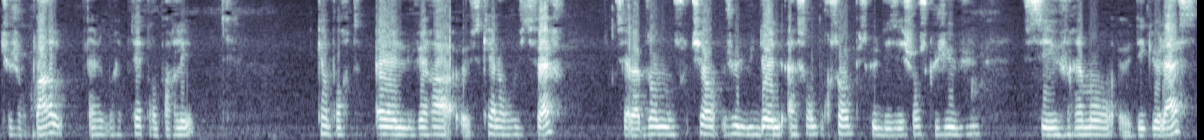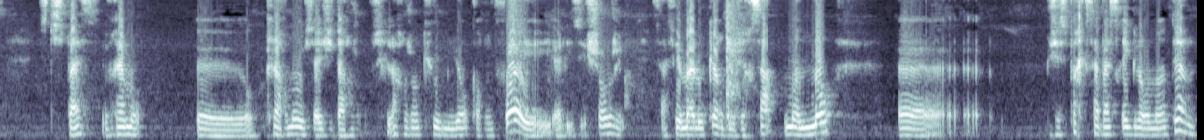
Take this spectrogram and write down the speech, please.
que j'en parle. Elle aimerait peut-être en parler. qu'importe. Elle verra ce qu'elle a envie de faire. Si elle a besoin de mon soutien, je lui donne à 100%, puisque des échanges que j'ai vus, c'est vraiment dégueulasse ce qui se passe, vraiment. clairement, il s'agit d'argent. C'est l'argent qui est au milieu, encore une fois, et il y a les échanges. Et ça fait mal au cœur de dire ça. Maintenant, j'espère que ça va se régler en interne.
